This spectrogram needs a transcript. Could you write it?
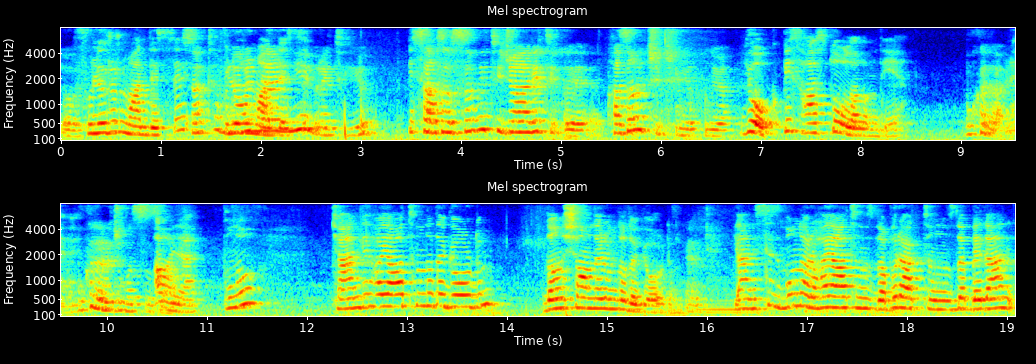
Doğru. Florür maddesi, Zaten flor ürünler maddesi. niye üretiliyor? Biz hasta, Satılsın ve ticaret e, kazanç için yapılıyor. yok biz hasta olalım diye. Bu kadar. Bu kadar acımasız. Aynen. Bunu kendi hayatımda da gördüm, danışanlarımda da gördüm. Evet. Yani siz bunları hayatınızda bıraktığınızda beden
